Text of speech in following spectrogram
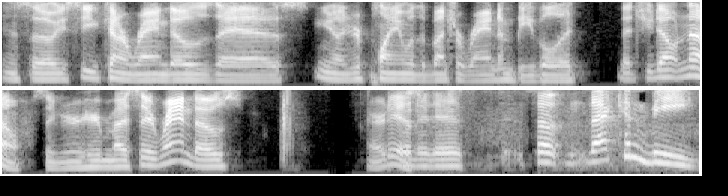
And so you see kind of randos as you know you're playing with a bunch of random people that that you don't know. So you're hearing me say randos, there it That's is. it is. So that can be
